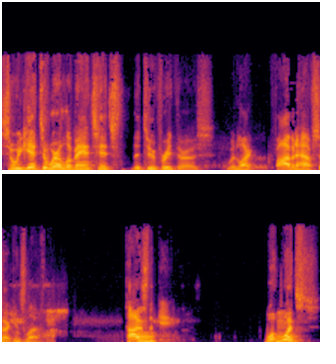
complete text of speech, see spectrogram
so we get to where Levance hits the two free throws with like five and a half seconds left, ties the Oh. game. What Hmm. what's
